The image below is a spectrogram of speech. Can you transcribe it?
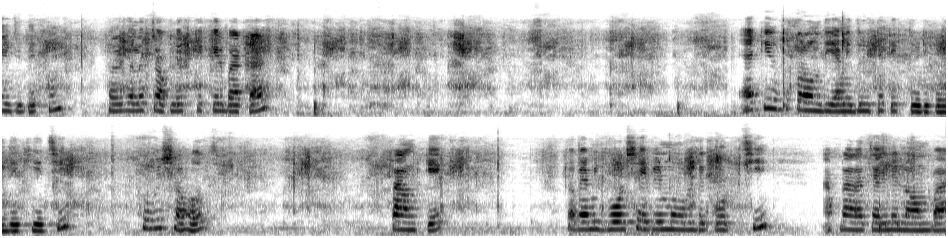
এই যে দেখুন, হয়ে গেল চকলেট কেকের বাটার একই উপকরণ দিয়ে আমি দুইটা কেক তৈরি করে দেখিয়েছি। খুবই সহজ। পাউন্ড কেক তবে আমি গোল শেপের মোল্ডে করছি। আপনারা চাইলে লম্বা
